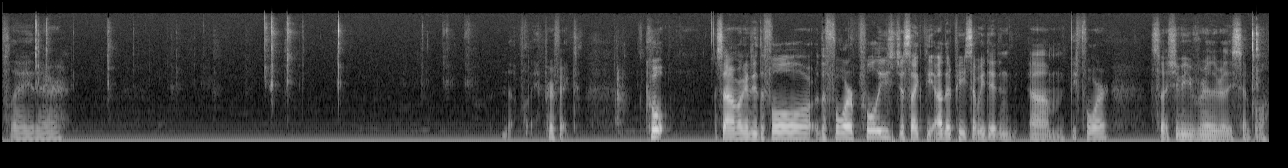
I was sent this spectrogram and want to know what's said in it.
play there. No play. Perfect. Cool. So we're gonna do the full the four pulleys just like the other piece that we did in, um, before. So it should be really really simple.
